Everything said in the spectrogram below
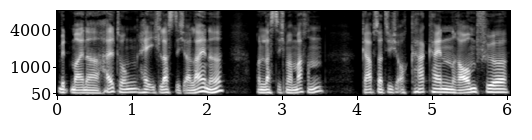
mit meiner Haltung, hey, ich lass dich alleine und lass dich mal machen, gab es natürlich auch gar keinen Raum für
